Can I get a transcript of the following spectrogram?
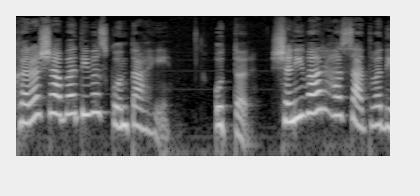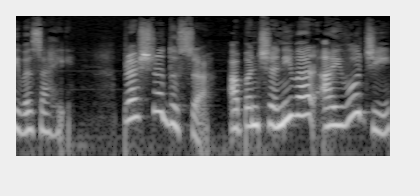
खरा शाबा दिवस कोणता आहे? उत्तर. शनिवार हा सातवा दिवस आहे. प्रश्न दुसरा आपण शनिवार ऐवजी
